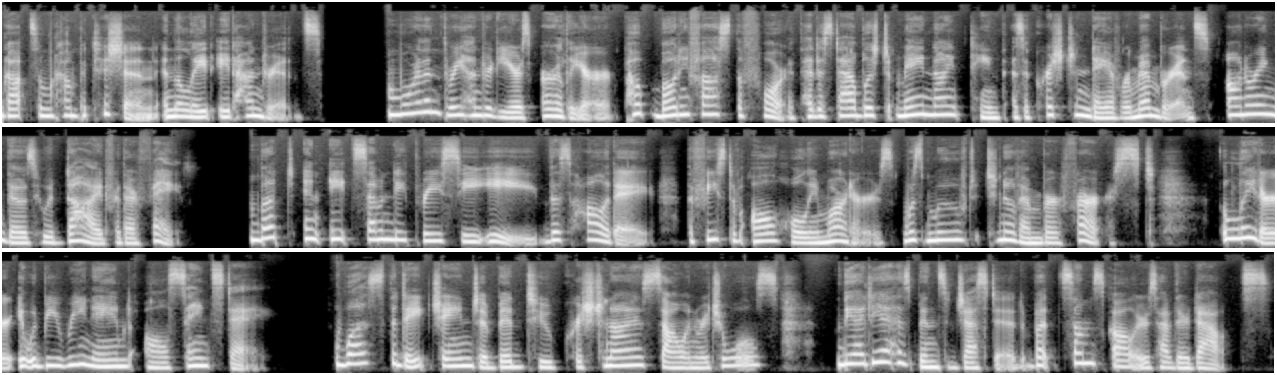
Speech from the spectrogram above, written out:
got some competition in the late 800s. More than 300 years earlier, Pope Boniface IV had established May 19th as a Christian day of remembrance, honoring those who had died for their faith. But in 873 CE, this holiday, the Feast of All Holy Martyrs, was moved to November 1st. Later, it would be renamed All Saints' Day. Was the date change a bid to Christianize Samhain rituals? The idea has been suggested, but some scholars have their doubts.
